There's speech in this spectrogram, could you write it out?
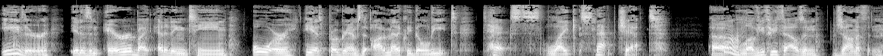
Either it is an error by editing team or he has programs that automatically delete texts like Snapchat. Uh, Love you 3000, Jonathan.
